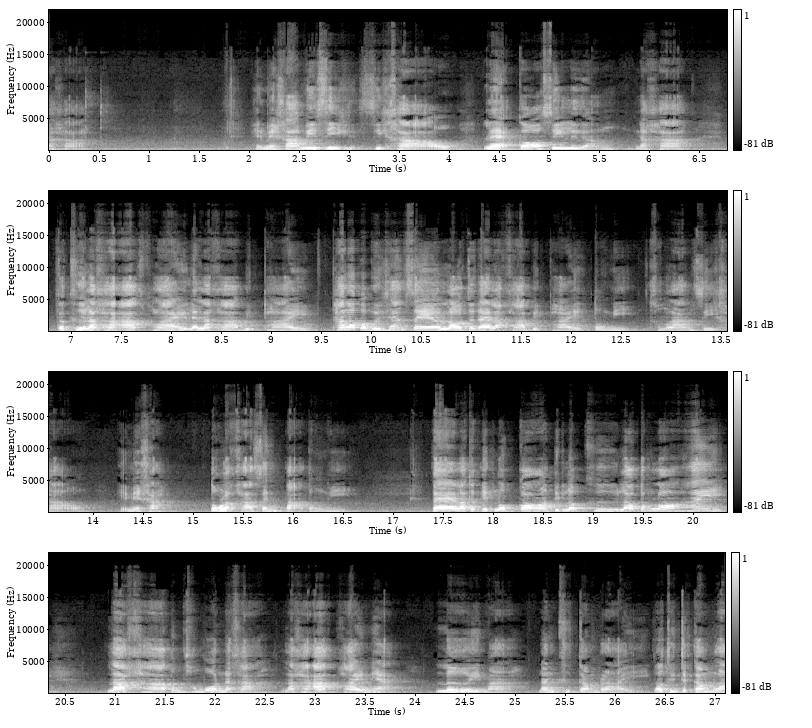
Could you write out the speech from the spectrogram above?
นะคะ เห็นไหมคะ มีสีสีขาวและก็สีเหลืองนะคะ ก็คือราคา ask price และราคา bid price ถ้าเราปรับ position sale เราจะได้ราคา bid price ตรงนี้ข้างล่างสีขาว เห็นไหมคะ ตรงราคาเส้นปะตรงนี้ แต่เราจะติดลบก่อนติดลบคือเราต้องรอให้ ราคาตรงข้างบนนะคะ ราคา ask price เนี่ยเลยมา นั่นคือกำไร เราถึงจะกำไร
